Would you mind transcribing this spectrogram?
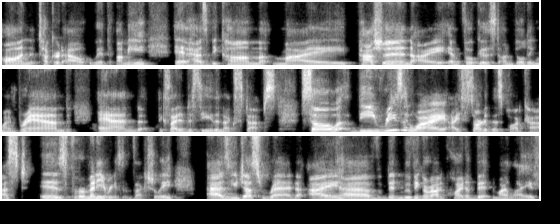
on Tuckered Out with Ami. It has become my passion. I am focused on building my brand and excited to see the next steps. So the reason why I started this podcast is for many reasons, actually. As you just read, I have been moving around quite a bit in my life.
